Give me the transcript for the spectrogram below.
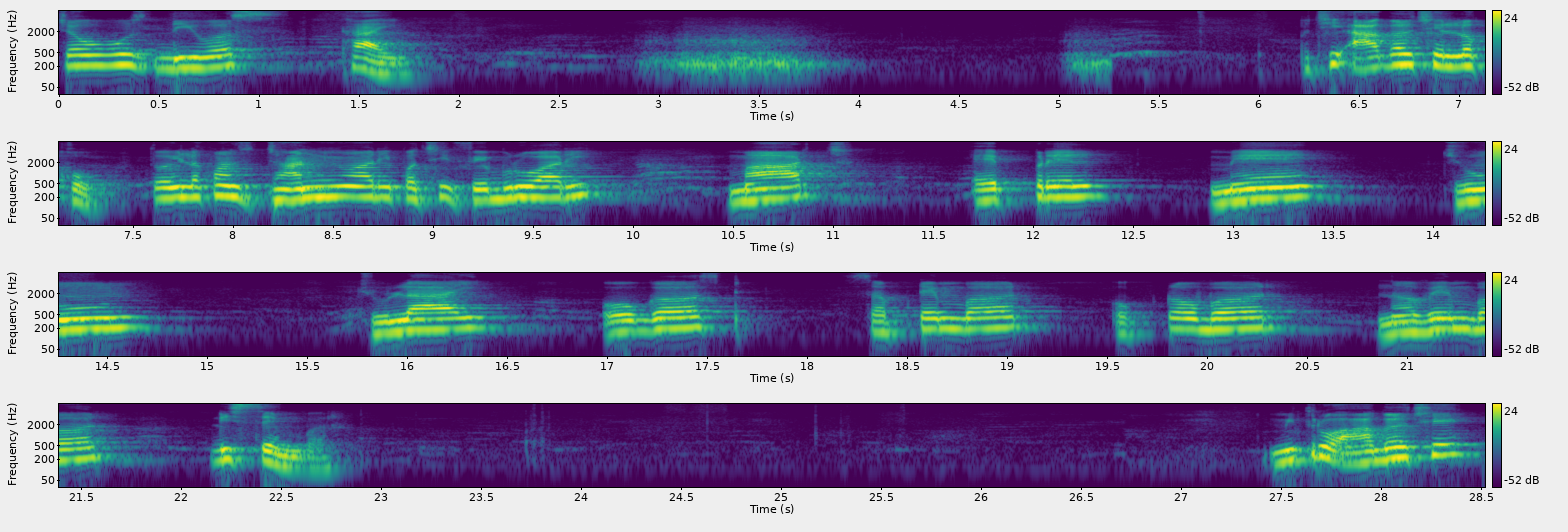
ચૌદ દિવસ થાય. પછી આગળ છે, લખો. તો એ લખવાનું જાન્યુઆરી, પછી February, March, April, May, June, July, August, September, October, November, December. મિત્રો આગળ છે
